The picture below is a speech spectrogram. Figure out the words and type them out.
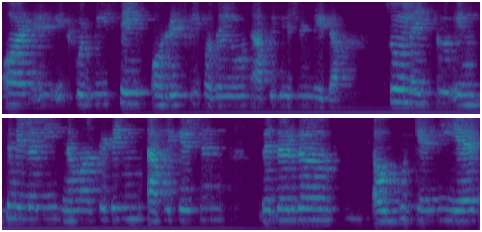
or it could be safe or risky for the loan application data. So like in similarly in a marketing application, whether the output can be yes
